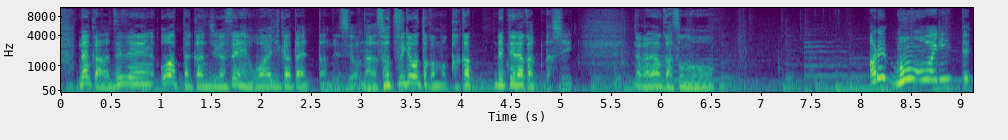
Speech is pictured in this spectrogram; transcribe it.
なんか全然終わった感じがせえへん終わり方やったんですよ。なんか卒業とかも書かれてなかったし。だかなんかその、あれ？もう終わりって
